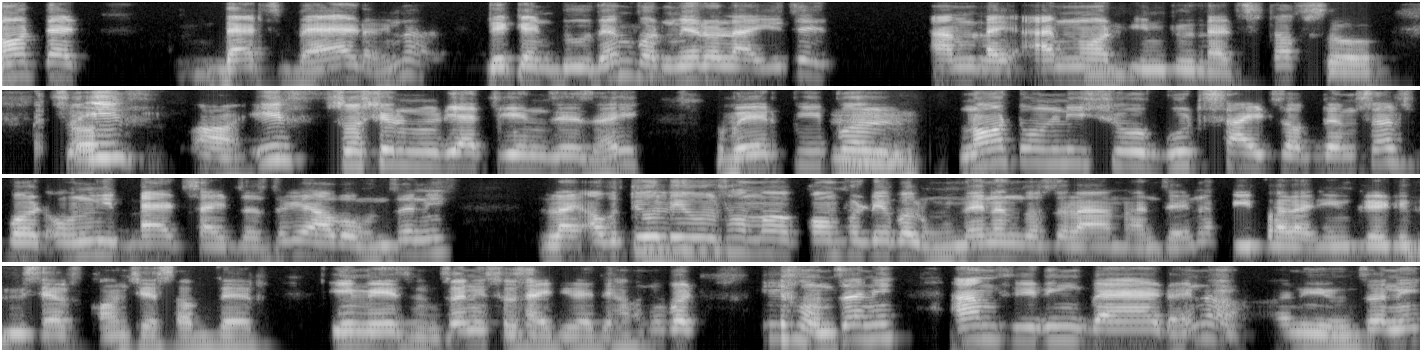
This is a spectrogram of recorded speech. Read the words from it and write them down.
नट द्याट द्याट्स ब्याड होइन they can do them but मेरो लागि चाहिँ आम like I'm not into that stuff so so if if social media changes है where people not only show good sides of themselves but only bad side जस्तो कि अब हुन्छ नि लाइक अब त्यो लेभलसम्म कम्फर्टेबल हुँदैनन् जस्तो लाग्यो मान्छे होइन? People are incredibly self conscious of their image हुन्छ नि सोसाइटीलाई देखाउनु। बट इफ हुन्छ नि आइएम फिलिङ ब्याड होइन? अनि हुन्छ नि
